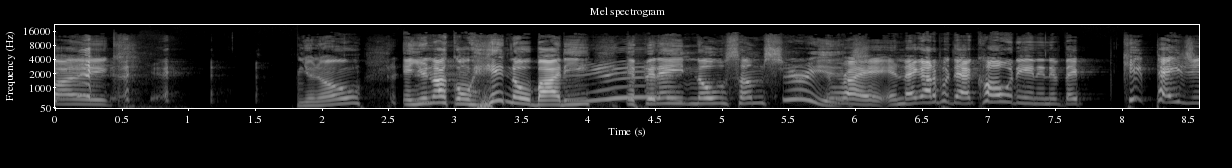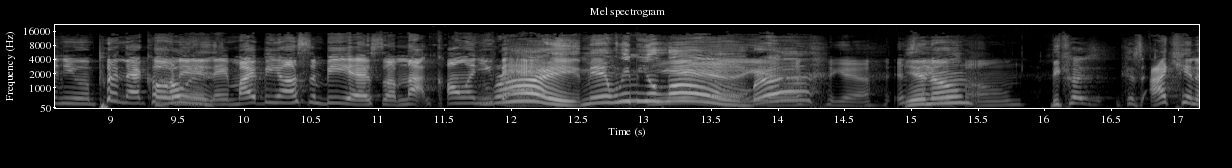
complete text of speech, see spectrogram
like you know, and you're not gonna hit nobody if it ain't no something serious. Right, and they got to put that code in, and if they keep paging you and putting that code Code in, in. they might be on some BS. So I'm not calling you back. Right, man, leave me alone, yeah, bruh. Yeah, yeah. You know? Because because I can't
